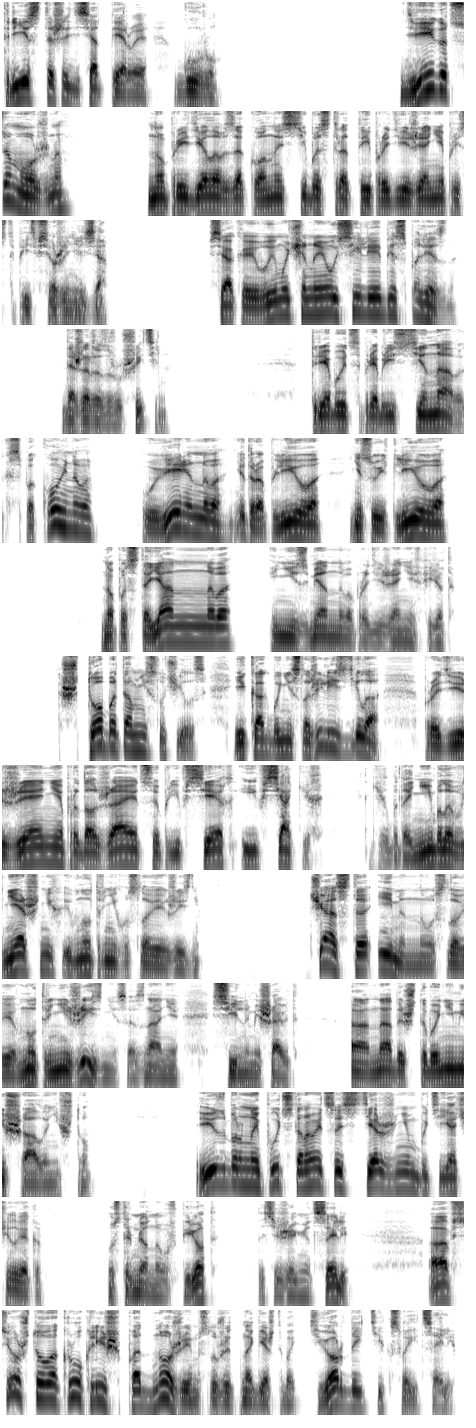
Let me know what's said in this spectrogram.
361. Гуру. Двигаться можно, но пределов законности быстроты продвижения приступить все же нельзя. Всякое вымученное усилие бесполезно, даже разрушительно. Требуется приобрести навык спокойного, уверенного, неторопливого, несуетливого, но постоянного и неизменного продвижения вперед. Что бы там ни случилось и как бы ни сложились дела, продвижение продолжается при всех и всяких, каких бы то ни было внешних и внутренних условиях жизни. Часто именно условия внутренней жизни сознания сильно мешают, а надо, чтобы не мешало ничто. Избранный путь становится стержнем бытия человека, устремленного вперед, к достижению цели, а все, что вокруг, лишь подножием служит ноге, чтобы твердо идти к своей цели.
